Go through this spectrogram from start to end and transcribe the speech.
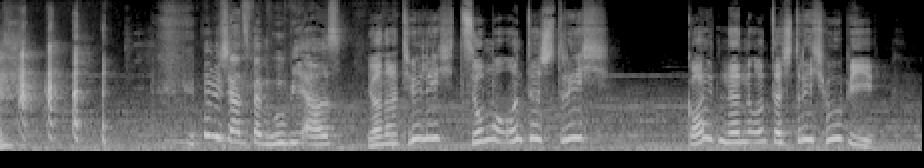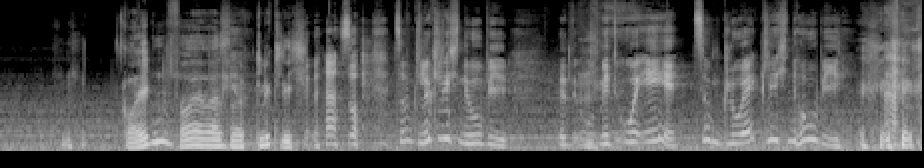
wie schaut's beim Hubi aus? Ja, natürlich zum Unterstrich goldenen Unterstrich Hubi. Golden? Vorher war es noch glücklich. Also zum glücklichen Hubi. Mit, mit UE zum glücklichen Hubi.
